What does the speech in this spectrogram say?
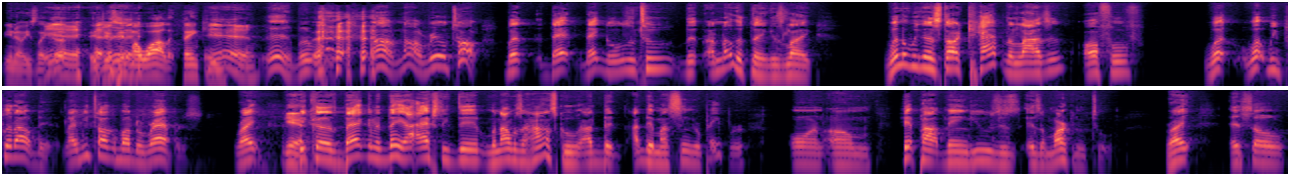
You know, he's like, Yeah. "Uh, it just hit my wallet. Thank you. yeah, Yeah, but no, no, real talk. But that that goes into the, another thing is like, when are we gonna start capitalizing off of what what we put out there? Like we talk about the rappers, right? Yeah. Because back in the day, I actually did when I was in high school. I did I did my senior paper on um, hip hop being used as, as a marketing tool, right? And so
